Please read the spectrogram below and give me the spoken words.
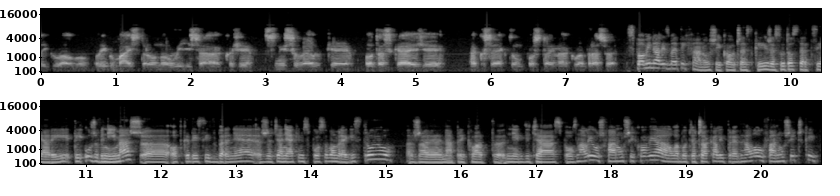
ligu alebo ligu majstrov, no uvidí sa, akože sny sú veľké, otázka je, že ako sa ja k tomu postavím a ako budem pracovať. Spomínali sme tých fanúšikov českých, že sú to srdciari. Ty už vnímaš, e, odkedy si v Brne, že ťa nejakým spôsobom registrujú? Že napríklad niekde ťa spoznali už fanúšikovia, alebo ťa čakali pred halou fanúšičky?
